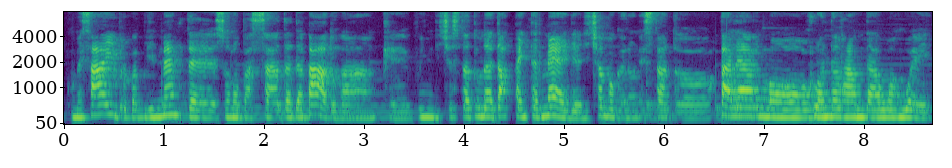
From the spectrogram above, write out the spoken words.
come sai, probabilmente sono passata da Padova anche, quindi c'è stata una tappa intermedia, diciamo che non è stato Palermo-Ruanda One Way,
